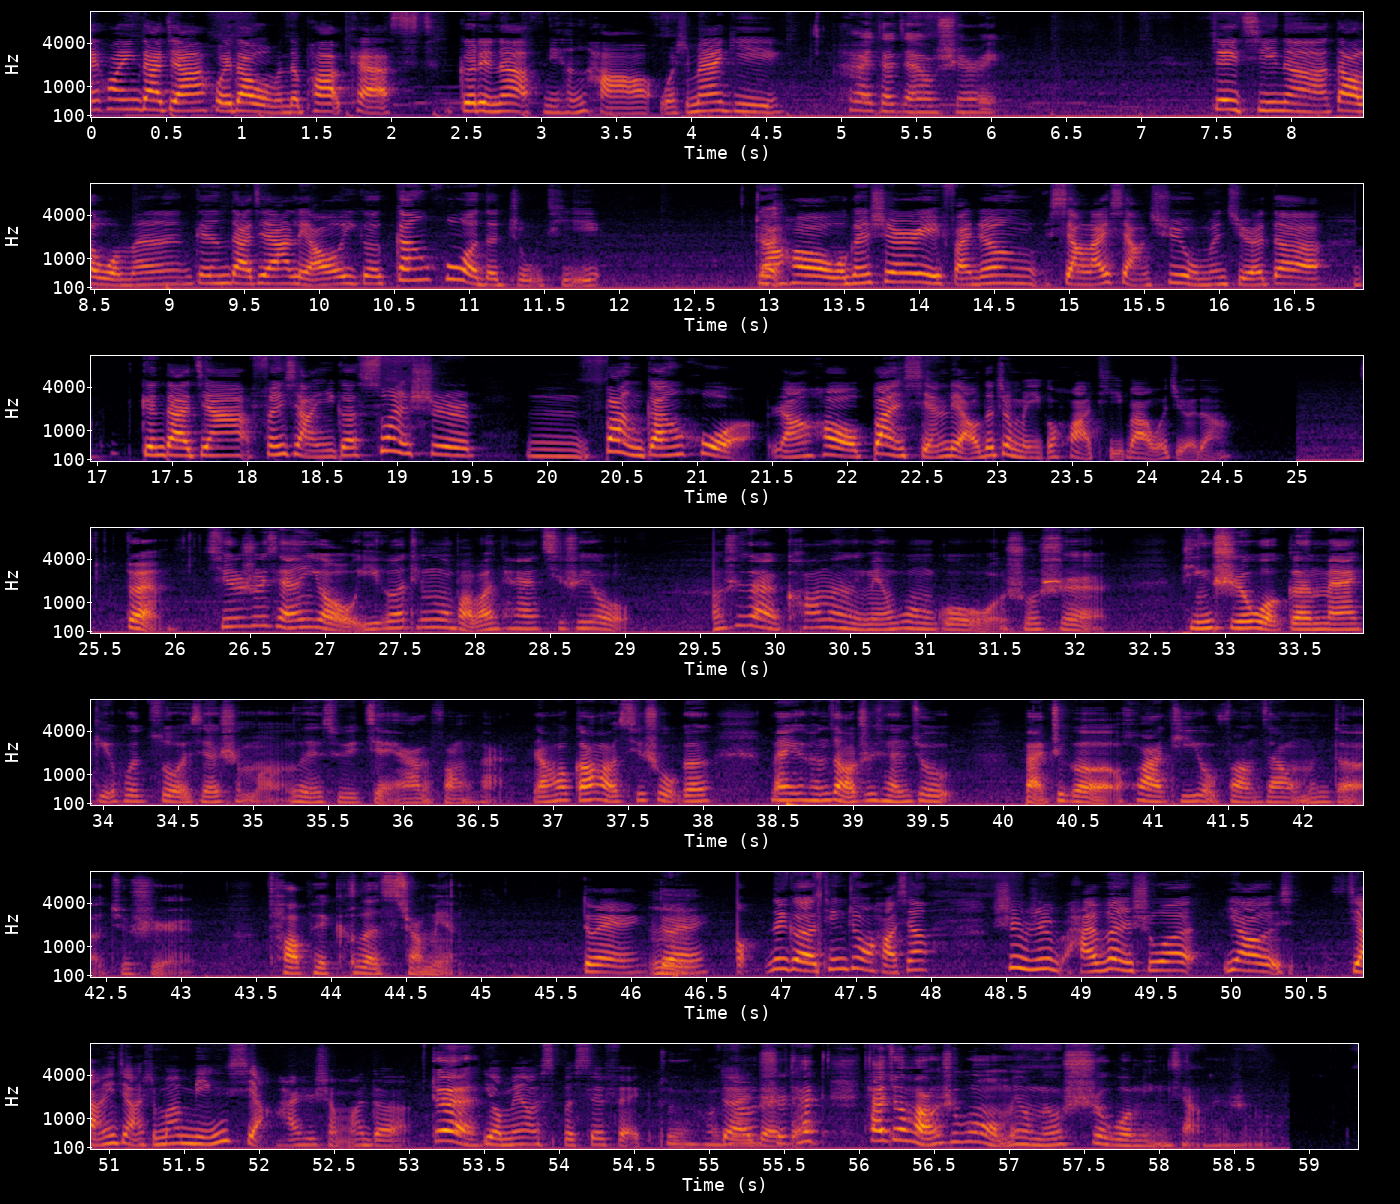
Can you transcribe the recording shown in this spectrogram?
嗨，欢迎大家回到我们的 Podcast Good Enough，你很好，我是 Maggie。嗨，大家好，Sherry。这一期呢，到了我们跟大家聊一个干货的主题。然后我跟 Sherry 反正想来想去，我们觉得跟大家分享一个算是嗯半干货，然后半闲聊的这么一个话题吧。我觉得，对，其实之前有一个听众宝宝，他其实有，是在 comment 里面问过我说是。平时我跟 Maggie 会做一些什么类似于减压的方法，然后刚好其实我跟 Maggie 很早之前就把这个话题有放在我们的就是 topic list 上面。对嗯对、哦那个听众好像是不是还问说要讲一讲什么冥想还是什么的？对有没有 specific？对，好对对对像是他，他就好像是问我们有没有试过冥想还是什么。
